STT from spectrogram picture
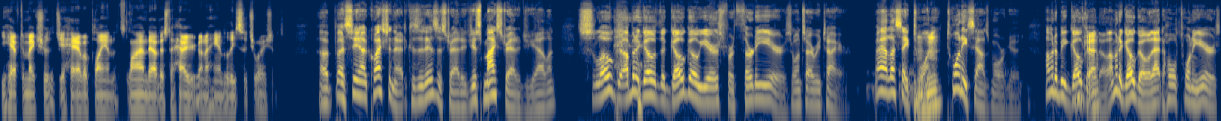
you have to make sure that you have a plan that's lined out as to how you're going to handle these situations. Uh, but see, I question that because it is a strategy. It's my strategy, Alan. Slow. Go- I'm going to go the go-go years for 30 years once I retire. Well, let's say 20. Mm-hmm. 20 sounds more good. I'm going to be go-go okay. though. I'm going to go-go that whole 20 years,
